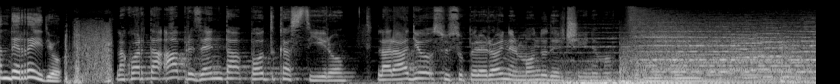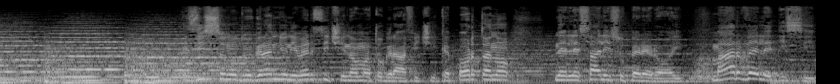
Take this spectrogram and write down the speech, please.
Under Radio. La quarta A presenta Podcastiro, la radio sui supereroi nel mondo del cinema. Esistono due grandi universi cinematografici che portano nelle sali supereroi, Marvel e DC.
